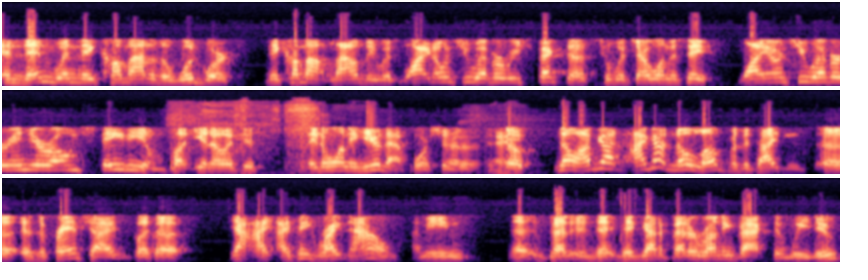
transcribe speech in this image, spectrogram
and then when they come out of the woodwork, they come out loudly with "Why don't you ever respect us?" To which I want to say, "Why aren't you ever in your own stadium?" But you know, it just they don't want to hear that portion of it. So no, I've got I got no love for the Titans uh, as a franchise, but uh, yeah, I, I think right now, I mean, uh, better, they, they've got a better running back than we do.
